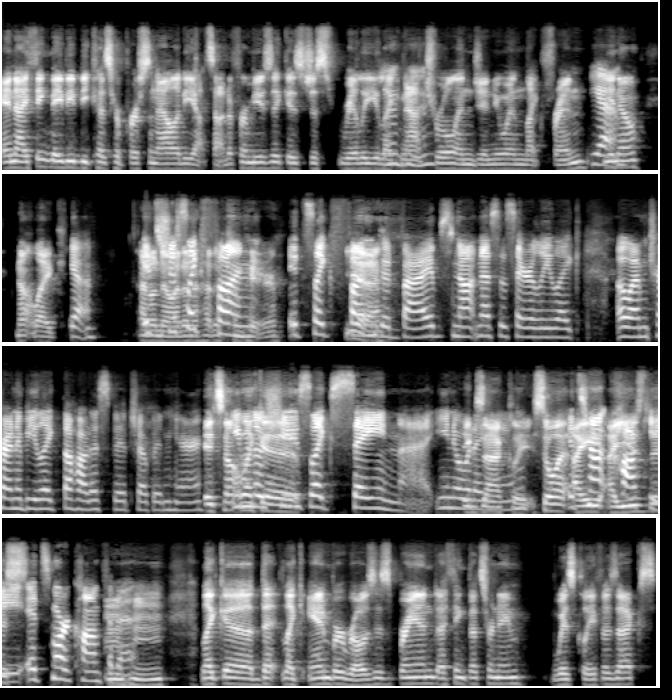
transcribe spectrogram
and i think maybe because her personality outside of her music is just really like Mhm. natural and genuine like friend Yeah. you know not like yeah i don't It's know just, i like, fun. to compare it's like fun Yeah. good vibes not necessarily like oh i'm trying to be like the hottest bitch up in here it's not even like though a, she's like saying that you know what exactly i mean Exactly. so i it's i, not I use cocky this it's more confident Mhm. Like uh that like Amber Rose's brand, I think that's her name, Wiz Khalifa's ex.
